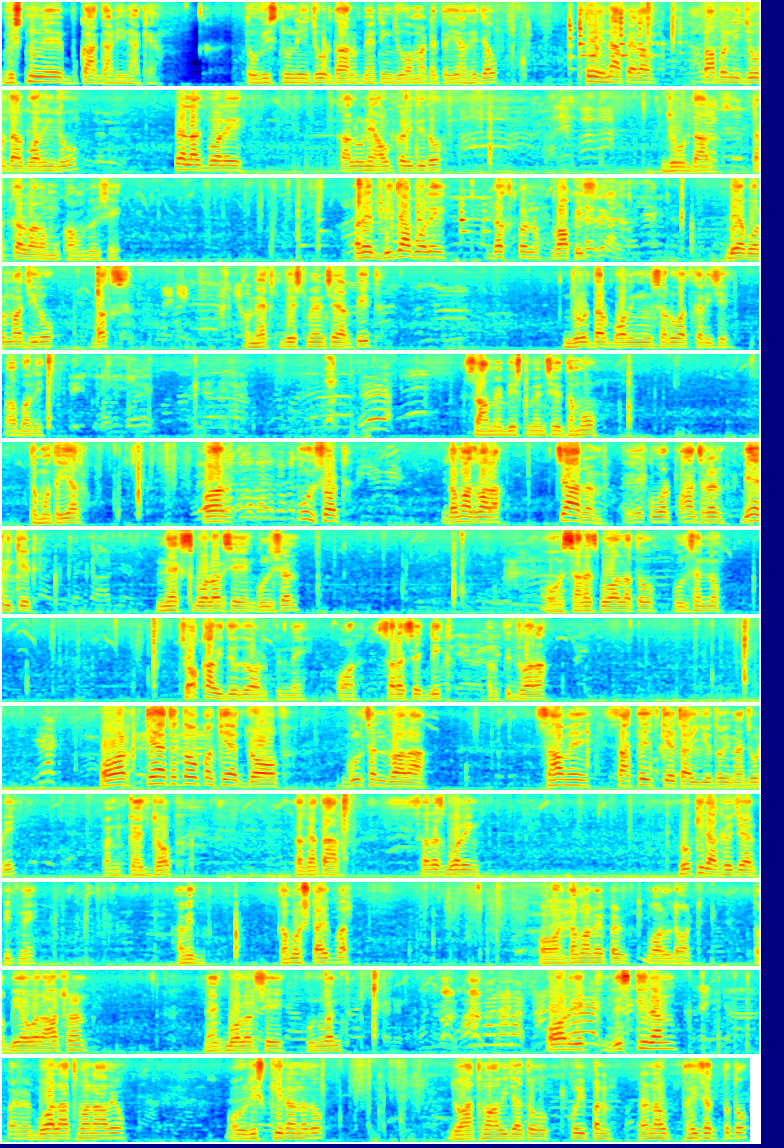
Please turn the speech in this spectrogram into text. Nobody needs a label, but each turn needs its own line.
વિષ્ણુએ ભૂકા કાઢી નાખ્યા. તો વિષ્ણુની જોરદાર બેટિંગ જોવા માટે તૈયાર થઈ જાઓ. તો એના પહેલાં બાબરની જોરદાર બોલિંગ જુઓ. પહેલાં જ બોલે કાલુને આઉટ કરી દીધો. જોરદાર ટક્કરવાળો મુકાબલો છે. અરે બીજા બોલે દક્ષ પણ વાપીસ. બે બોલમાં જીરો દક્ષ. તો નેક્સ્ટ બેટ્સમેન છે અર્પિત. જોરદાર બોલિંગની શરૂઆત કરી છે બાબરે. સામે બેટ્સમેન છે ધમો. ધમો તૈયાર. और પુલ શોટ ધમા દ્વારા ચાર રન. તો એક ઓવર પાંચ રન. બે વિકેટ નેક્સ્ટ બોલર છે ગુલશન. ઓ, સરસ બોલ હતો ગુલશનનો. ચોંકાવી દીધો અર્પિતને ઓર સરસ એક ડીક. अर्पित द्वारा। और कैच तो कैच ड्रॉप। गुलशन द्वारा। सामे साथ कैच आइए तो इना जोड़े। पन कैच ड्रॉप। लगातार सरस बॉलिंग रोकी दाखो अर्पित ने। हमें दमो स्ट्राइक पर। और दमा ने पर बॉल डॉट तो बे ओवर आठ रन। नेक बॉलर से गुणवंत। ઓર એક રિસ્કી રન પણ બોલ હાથમાં ના આવ્યો બહુ રિસ્કી રન હતો જો હાથમાં આવી જાય તો કોઈ પણ રન આઉટ થઈ શકતો હતો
